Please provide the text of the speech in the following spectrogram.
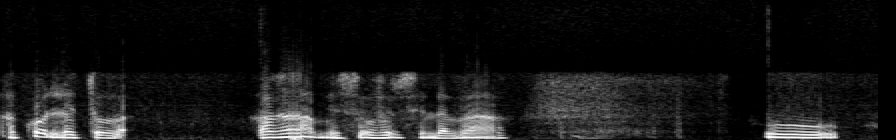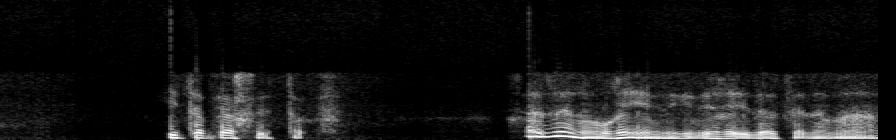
הכל לטובה. הרע בסופו של דבר הוא יתהפך לטוב. חז"ל אומרים לגבי רעידות אדמה,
